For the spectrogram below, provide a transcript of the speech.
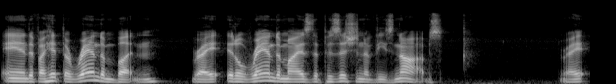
And if I hit the random button, right, it'll randomize the position of these knobs, right?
